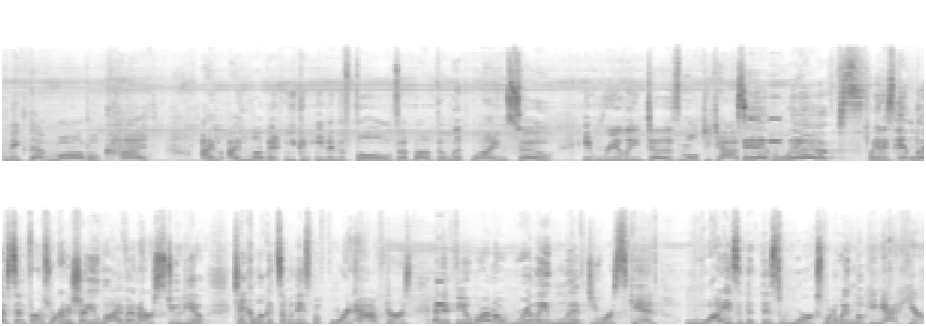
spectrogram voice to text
make that model cut. I, I love it. You can even the folds above the lip line, so it really does multitask. It lifts. Ladies, it lifts and firms. We're going to show you live in our studio. Take a look at some of these before and afters. And if you want to really lift your skin, why is it that this works? What are we looking at here?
